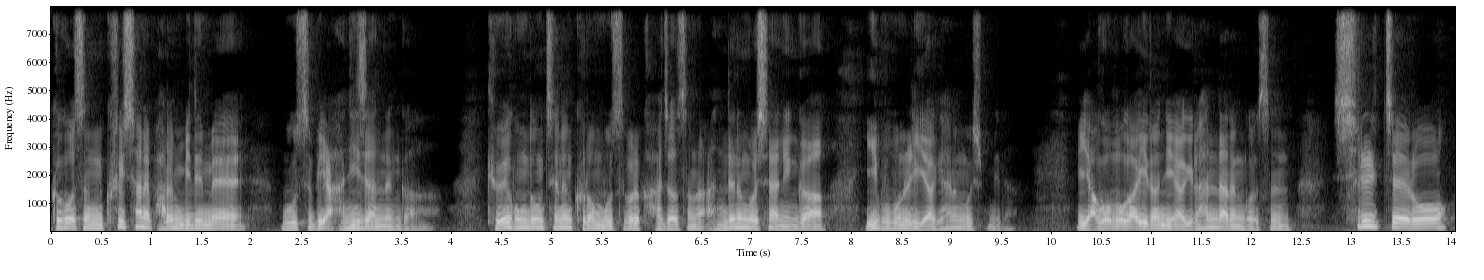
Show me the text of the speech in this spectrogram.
그것은 크리스천의 바른 믿음의 모습이 아니지 않는가. 교회 공동체는 그런 모습을 가져서는 안 되는 것이 아닌가 이 부분을 이야기하는 것입니다. 야고보가 이런 이야기를 한다는 것은 실제로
